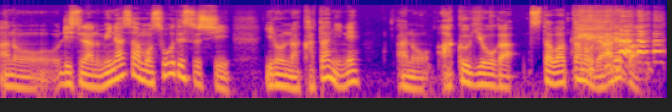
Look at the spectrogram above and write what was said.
あの、リスナーの皆さんもそうですし、いろんな方にね、あの、悪行が伝わったのであれば、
